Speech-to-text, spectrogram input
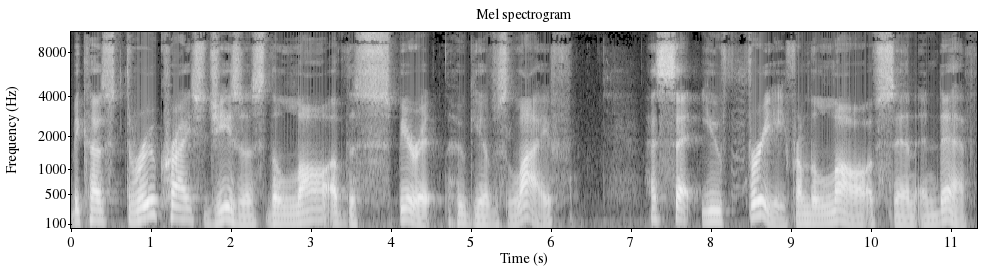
Because through Christ Jesus, the law of the Spirit who gives life has set you free from the law of sin and death.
